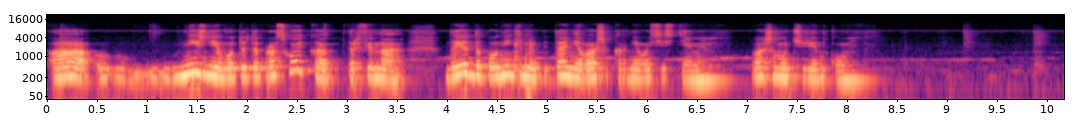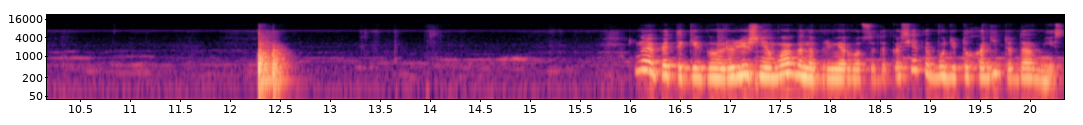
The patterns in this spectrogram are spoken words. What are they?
а нижняя вот эта прослойка торфяная дает дополнительное питание вашей корневой системе, вашему черенку. Ну и опять-таки говорю, лишняя влага, например, вот с этой кассеты будет уходить туда вниз.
